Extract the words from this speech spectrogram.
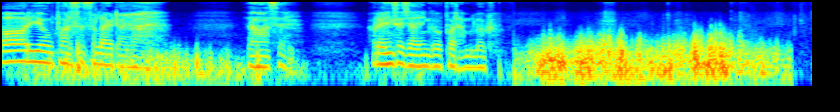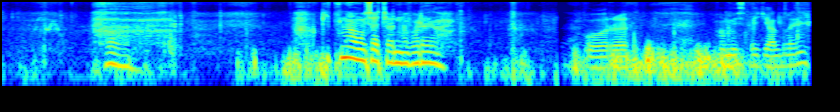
और ये ऊपर से स्लाइड आया है। यहाँ से। और यहीं से जाएँगे ऊपर हम लोग। हाँ। कितना ऊँचा चढ़ना पड़ेगा? और हम इस पे चल रहे हैं।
